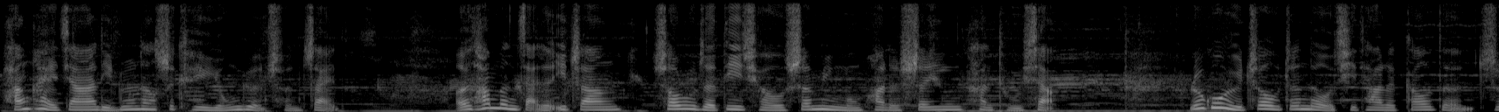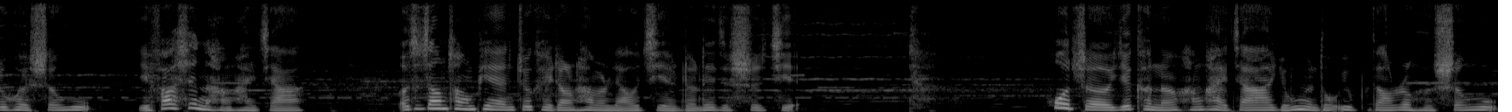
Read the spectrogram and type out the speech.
航海家理论上是可以永远存在的。而他们载着一张收录着地球生命文化的声音和图像。如果宇宙真的有其他的高等智慧生物，也发现了航海家，而这张唱片就可以让他们了解人类的世界。或者也可能航海家永远都遇不到任何生物。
